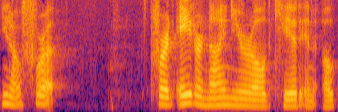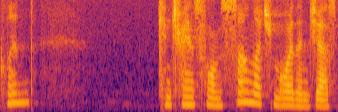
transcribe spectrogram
you know, for a, for an eight or nine year old kid in Oakland can transform so much more than just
